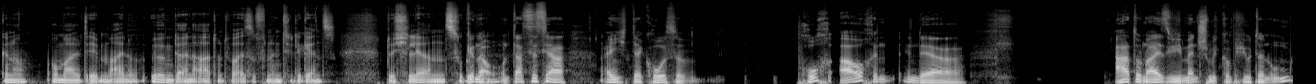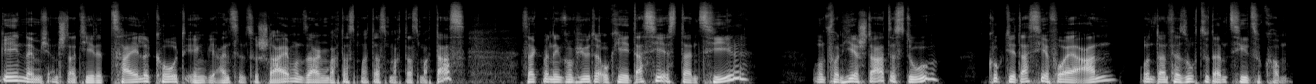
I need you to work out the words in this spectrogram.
Genau, um halt eben eine irgendeine Art und Weise von Intelligenz durch Lernen zu gewinnen. Genau, und das ist ja eigentlich der große Bruch auch in, in der Art und Weise, wie Menschen mit Computern umgehen, nämlich anstatt jede Zeile Code irgendwie einzeln zu schreiben und sagen, mach das, mach das, mach das, mach das, sagt man dem Computer, okay, das hier ist dein Ziel und von hier startest du, guck dir das hier vorher an und dann versuch zu deinem Ziel zu kommen.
